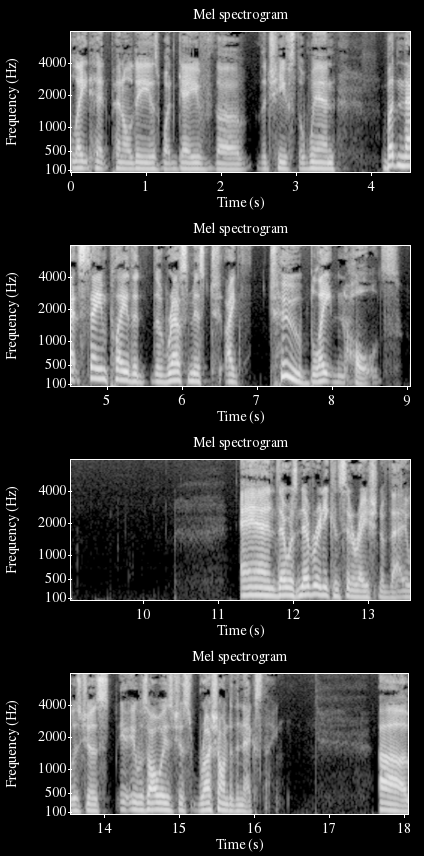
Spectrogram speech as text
late hit penalty is what gave the the Chiefs the win. But in that same play, the the refs missed like two blatant holds, and there was never any consideration of that. It was just it was always just rush on to the next thing. Uh,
